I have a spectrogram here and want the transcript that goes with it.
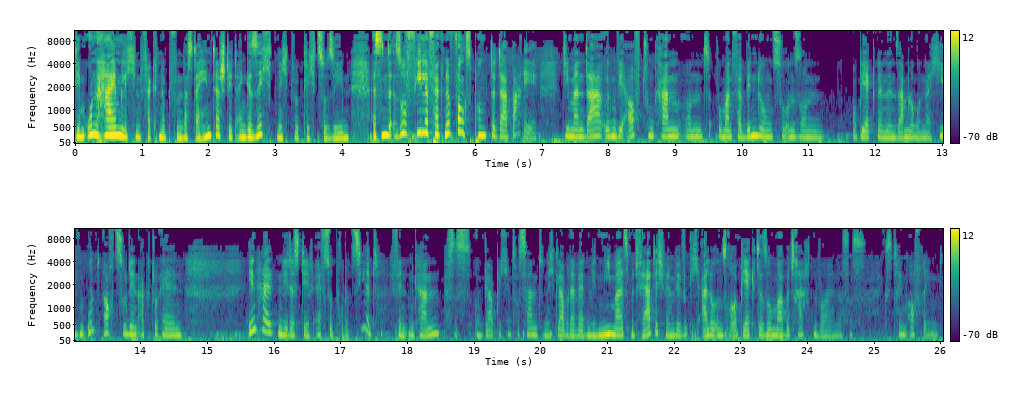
dem Unheimlichen verknüpfen, dass dahinter steht, ein Gesicht nicht wirklich zu sehen. Es sind so viele Verknüpfungspunkte dabei, die man da irgendwie auftun kann und wo man Verbindungen zu unseren Objekten in den Sammlungen und Archiven und auch zu den aktuellen Inhalten, die das DFF so produziert, finden kann, das ist unglaublich interessant. Und ich glaube, da werden wir niemals mit fertig, wenn wir wirklich alle unsere Objekte so mal betrachten wollen. Das ist extrem aufregend.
